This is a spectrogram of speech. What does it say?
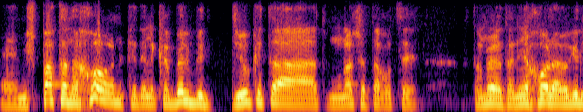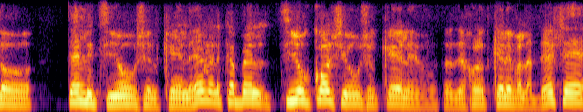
המשפט הנכון כדי לקבל בדיוק את התמונה שאתה רוצה. זאת אומרת, אני יכול להגיד לו, תן לי ציור של כלב ולקבל ציור כלשהו של כלב. זה יכול להיות כלב על הדשא, זה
